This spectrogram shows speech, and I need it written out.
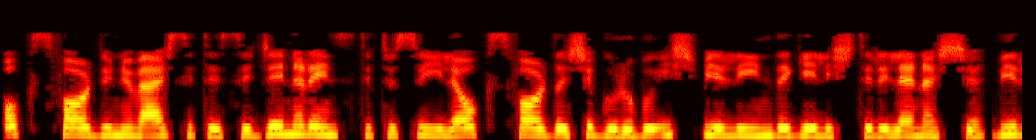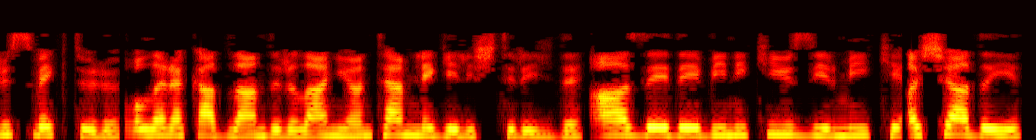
Oxford Üniversitesi Jenner Enstitüsü ile Oxford aşı grubu işbirliğinde geliştirilen aşı, virüs vektörü olarak adlandırılan yöntemle geliştirildi. AZD1222 aşı adayı,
